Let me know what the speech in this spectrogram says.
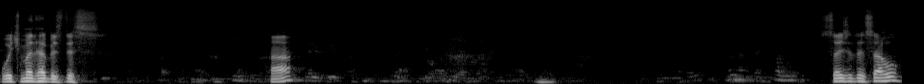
Which madhab is this? Huh? Sajda Sahu?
